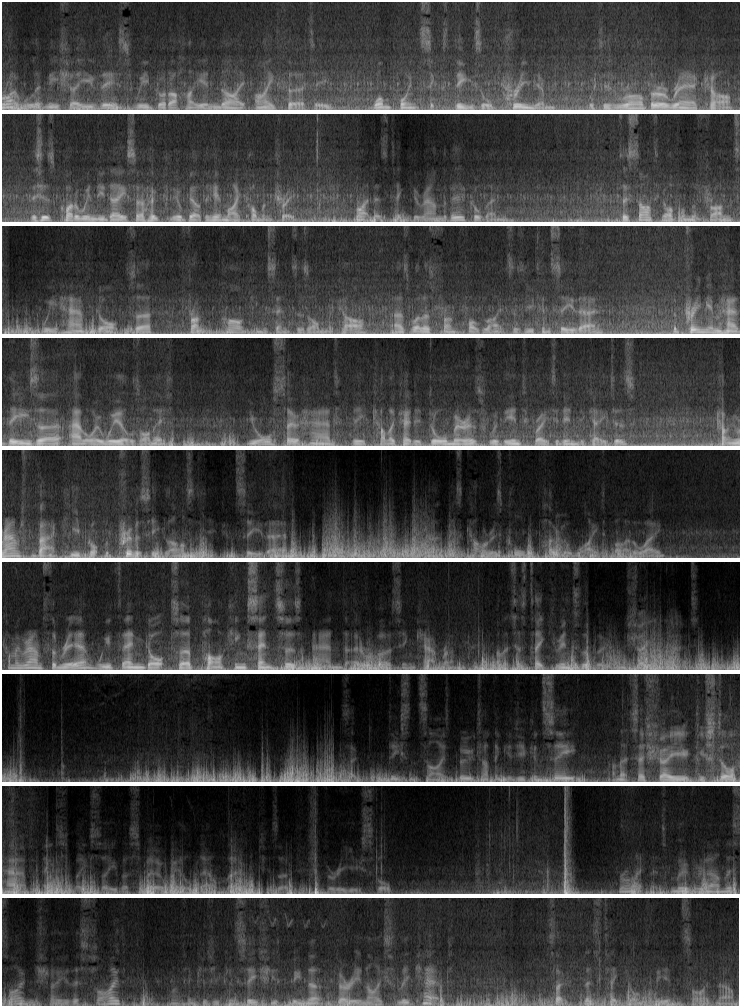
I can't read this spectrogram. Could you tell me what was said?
Right, well let me show you this. We've got a Hyundai i30 1.6 diesel premium, which is rather a rare car. This is quite a windy day, so hopefully you'll be able to hear my commentary. Right, let's take you around the vehicle then. So starting off on the front, we have got uh, front parking sensors on the car, as well as front fog lights, as you can see there. The Premium had these uh, alloy wheels on it. You also had the colour-coded door mirrors with the integrated indicators. Coming around to the back, you've got the privacy glass, as you can see there. Uh, this colour is called Polar White, by the way. Coming around to the rear, we've then got uh, parking sensors and a reversing camera. Now let's just take you into the boot and show you that. So, decent sized boot, I think, as you can see. And let's just show you, you still have a space saver spare wheel down there, which is uh, very useful. Right, let's move down this side and show you this side. And I think, as you can see, she's been uh, very nicely kept. So let's take you on to the inside now.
